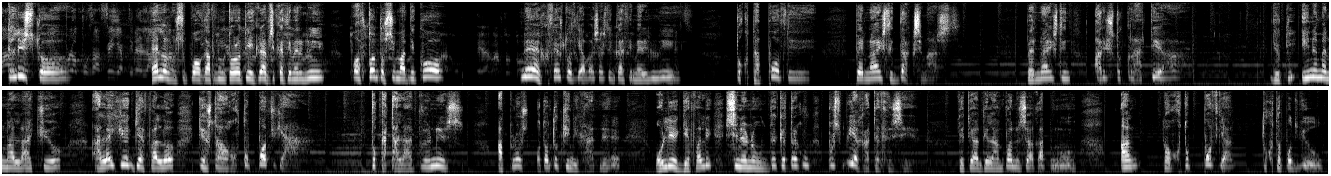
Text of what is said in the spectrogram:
Κλείστο. Έλα να σου πω αγάπη μου τώρα τι έχει γράψει η Καθημερινή που αυτό είναι το σημαντικό. Ναι, χθες το διάβασα στην Καθημερινή. Το κταπόδι περνάει στην τάξη μας. Περνάει στην αριστοκρατία. Διότι είναι μεν μαλάκιο, αλλά έχει εγκέφαλο και στα οχτώ πόδια. Το καταλαβαίνεις. Απλώς όταν το κυνηγάνε, όλοι οι εγκέφαλοι συνεννοούνται και τρέχουν προς μία κατεύθυνση. Γιατί αντιλαμβάνεσαι αγάπη μου, αν τα οχτώ πόδια του χταποδιού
